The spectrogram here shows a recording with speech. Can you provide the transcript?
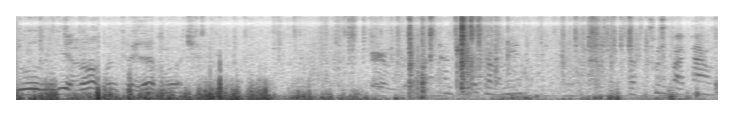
You wasn't getting off, I can tell you that much. There we go. That's good workout, man. That's 25 pounds.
